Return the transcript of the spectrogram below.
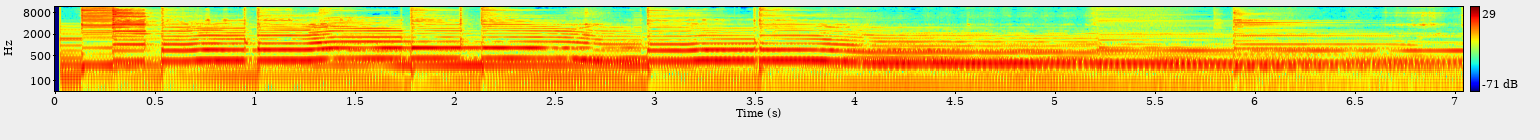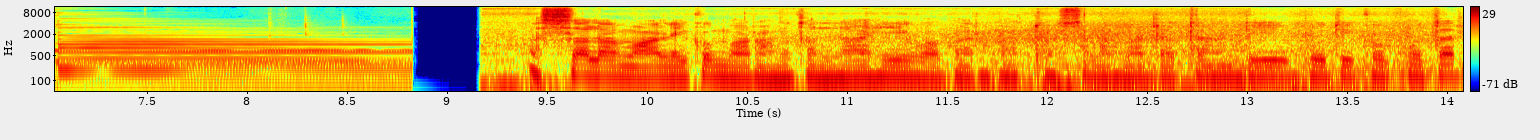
Assalamualaikum warahmatullahi wabarakatuh. Selamat datang di Buti Komputer.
